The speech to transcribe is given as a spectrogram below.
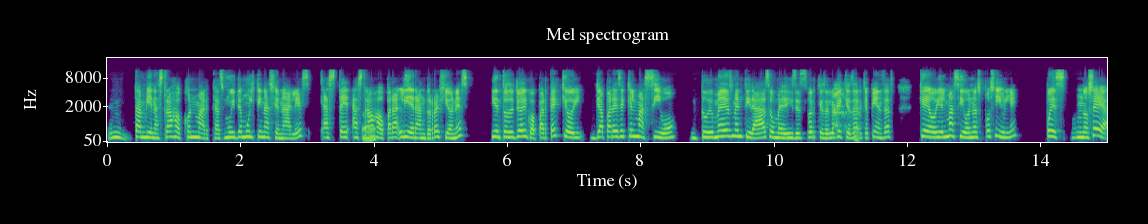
mm, también has trabajado con marcas muy de multinacionales, has, has trabajado para liderando regiones. Y entonces yo digo, aparte de que hoy ya parece que el masivo, tú me desmentirás o me dices, porque eso es lo que quiero saber qué piensas, que hoy el masivo no es posible, pues no sé,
